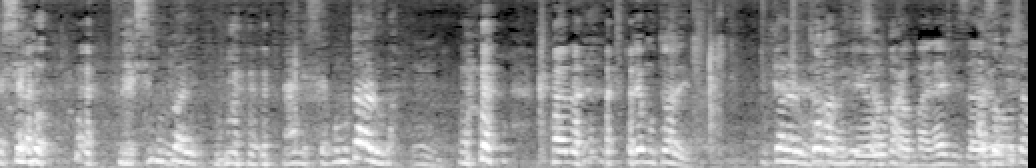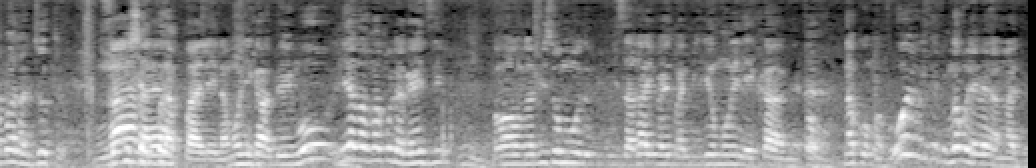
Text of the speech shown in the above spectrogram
esengo merci mutuale nani esengo mutuale aloba nde mutuale asoki chapan na nzoto pale namoni kaka bengo yaka nga kuna kaiti makambo na biso moko tobimisaka bamilio moko eleka nakoma oyo nga kuna ebe na nga te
